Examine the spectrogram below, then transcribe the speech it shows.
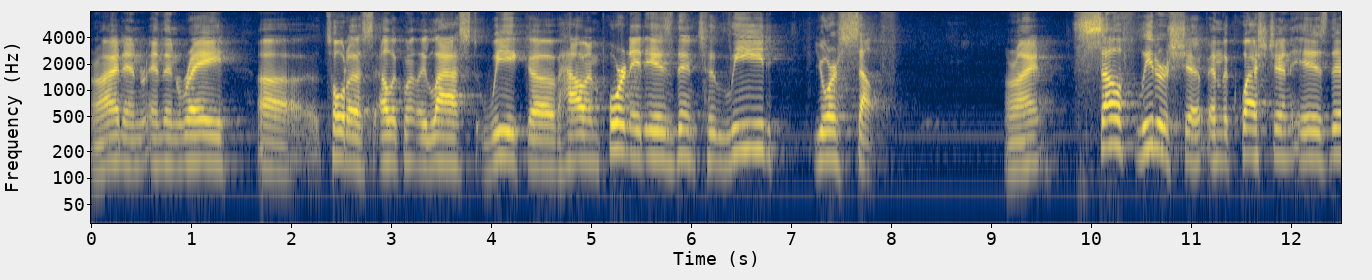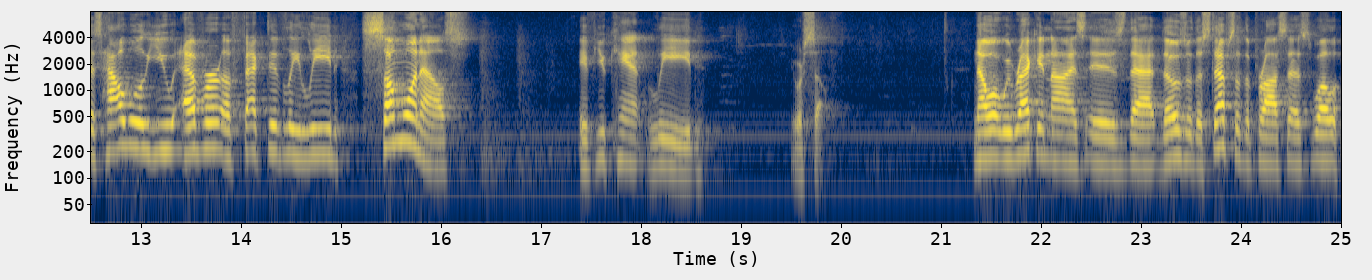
Right, and, and then Ray uh, told us eloquently last week of how important it is then to lead yourself. All right? Self leadership. And the question is this How will you ever effectively lead someone else if you can't lead yourself? Now, what we recognize is that those are the steps of the process. Well,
